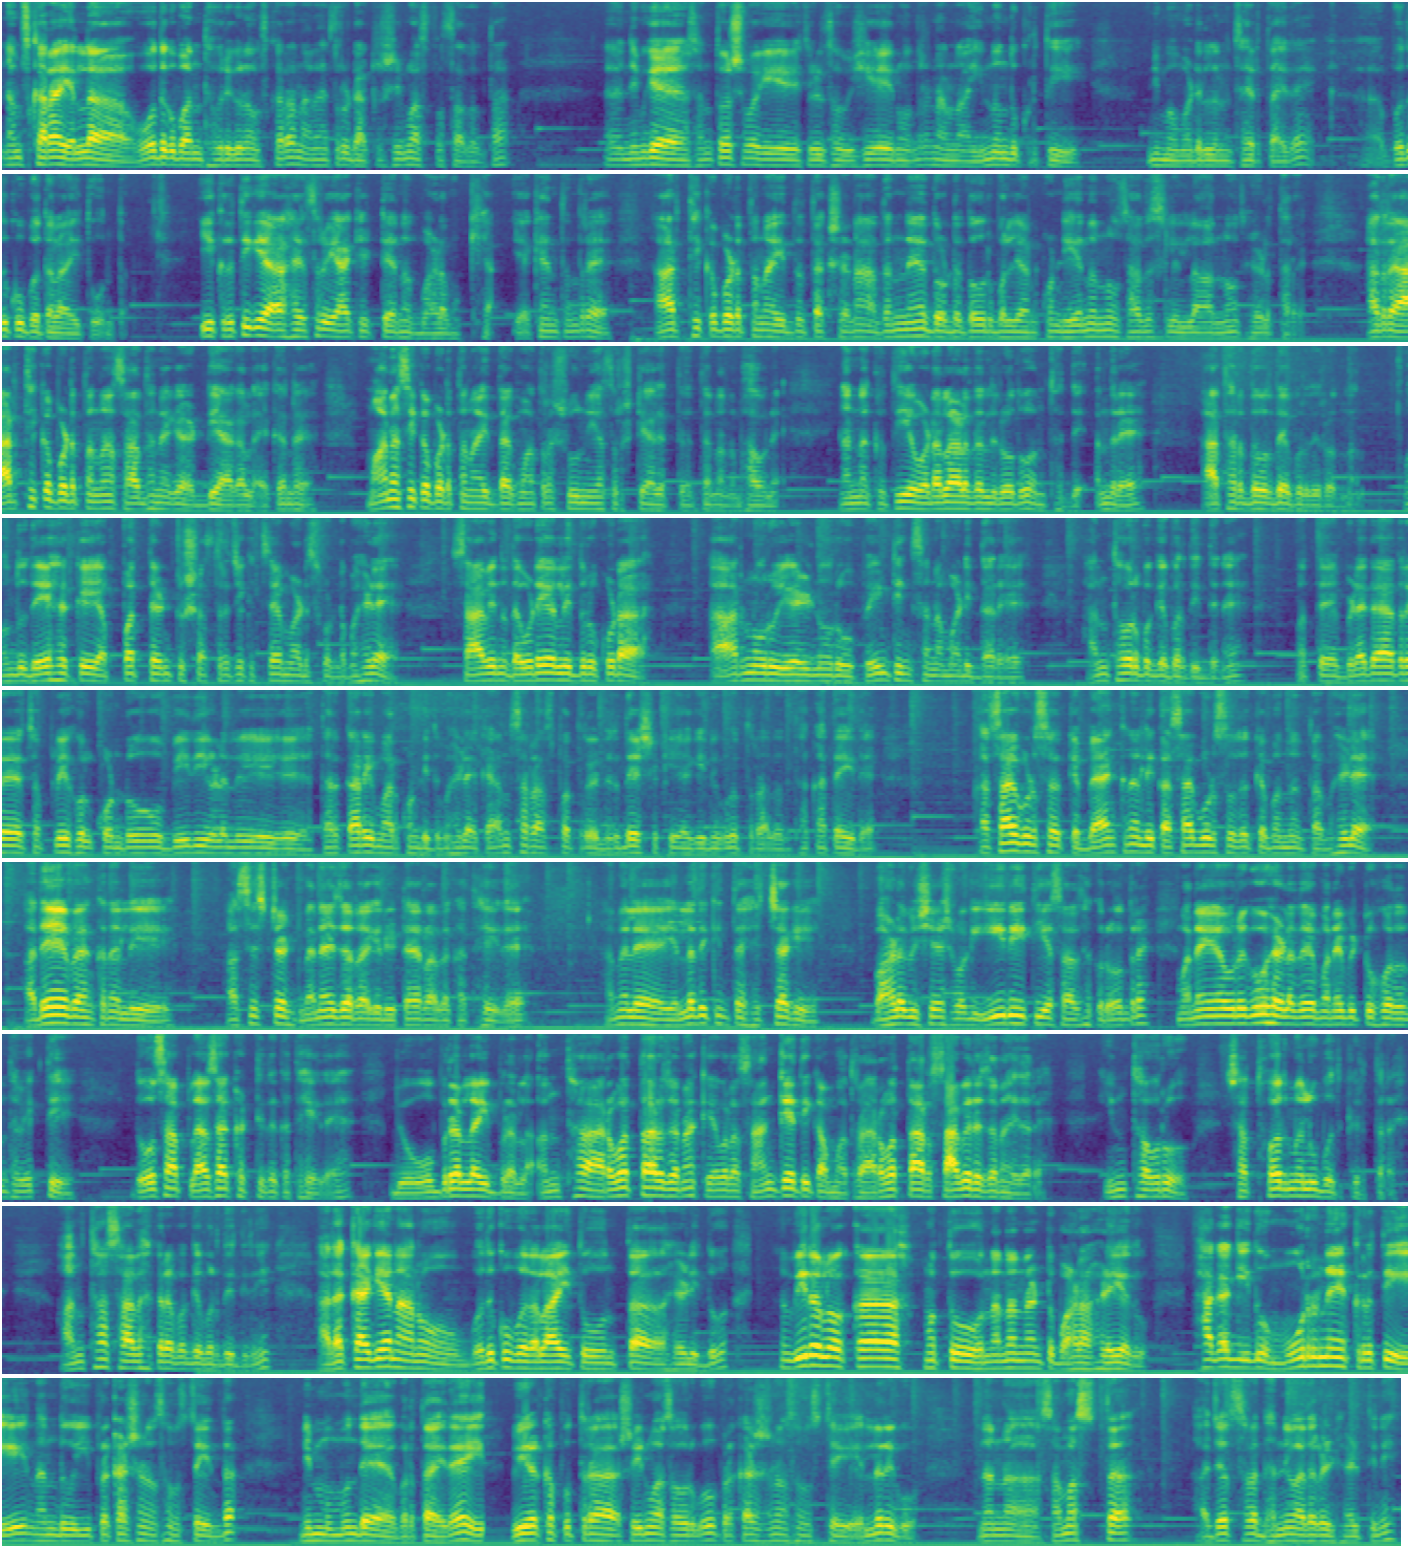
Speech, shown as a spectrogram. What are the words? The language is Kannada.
ನಮಸ್ಕಾರ, ಎಲ್ಲ ಓದುಗ ಬಾಂಧವರಿಗೂ ನಮಸ್ಕಾರ. ನನ್ನ ಹೆಸರು ಡಾಕ್ಟರ್ ಶ್ರೀನಿವಾಸ್ ಪ್ರಸಾದ್ ಅಂತ. ನಿಮಗೆ ಸಂತೋಷವಾಗಿ ತಿಳಿಸೋ ವಿಷಯ ಏನು ಅಂದರೆ, ನನ್ನ ಇನ್ನೊಂದು ಕೃತಿ ನಿಮ್ಮ ಮಡಿಲನ್ನು ಸೇರ್ತಾ ಇದೆ. ಬದುಕು ಬದಲಾಯಿತು ಅಂತ. ಈ ಕೃತಿಗೆ ಆ ಹೆಸರು ಯಾಕೆ ಇಟ್ಟೆ ಅನ್ನೋದು ಭಾಳ ಮುಖ್ಯ. ಯಾಕೆ ಅಂತಂದರೆ, ಆರ್ಥಿಕ ಬಡತನ ಇದ್ದ ತಕ್ಷಣ ಅದನ್ನೇ ದೊಡ್ಡ ದೌರ್ಬಲ್ಯ ಅಂದ್ಕೊಂಡು ಏನನ್ನೂ ಸಾಧಿಸಲಿಲ್ಲ ಅನ್ನೋದು ಹೇಳ್ತಾರೆ. ಆದರೆ ಆರ್ಥಿಕ ಬಡತನ ಸಾಧನೆಗೆ ಅಡ್ಡಿ ಆಗಲ್ಲ. ಯಾಕಂದರೆ, ಮಾನಸಿಕ ಬಡತನ ಇದ್ದಾಗ ಮಾತ್ರ ಶೂನ್ಯ ಸೃಷ್ಟಿಯಾಗುತ್ತೆ ಅಂತ ನನ್ನ ಭಾವನೆ. ನನ್ನ ಕೃತಿಯ ಒಡಲಾಳದಲ್ಲಿರೋದು ಅಂಥದ್ದೇ. ಅಂದರೆ ಆ ಥರದವ್ರದ್ದೇ ಬರೆದಿರೋದು ನಾನು. ಒಂದು ದೇಹಕ್ಕೆ ಎಪ್ಪತ್ತೆಂಟು ಶಸ್ತ್ರಚಿಕಿತ್ಸೆ ಮಾಡಿಸಿಕೊಂಡ ಮಹಿಳೆ ಸಾವಿನ ದೌಡೆಯಲ್ಲಿದ್ದರೂ ಕೂಡ ಆರುನೂರು, ಏಳ್ನೂರು ಪೇಂಟಿಂಗ್ಸನ್ನು ಮಾಡಿದ್ದಾರೆ. ಅಂಥವ್ರ ಬಗ್ಗೆ ಬರೆದಿದ್ದೇನೆ. ಮತ್ತು ಬೆಳಗಾದರೆ ಚಪ್ಪಲಿ ಹೊಲ್ಕೊಂಡು ಬೀದಿಗಳಲ್ಲಿ ತರಕಾರಿ ಮಾರ್ಕೊಂಡಿದ್ದ ಮಹಿಳೆ ಕ್ಯಾನ್ಸರ್ ಆಸ್ಪತ್ರೆ ನಿರ್ದೇಶಕಿಯಾಗಿ ನಿವೃತ್ತರಾದಂಥ ಕಥೆ ಇದೆ. ಕಸ ಗುಡಿಸೋಕ್ಕೆ ಬ್ಯಾಂಕ್ನಲ್ಲಿ ಕಸ ಗುಡಿಸೋದಕ್ಕೆ ಬಂದಂಥ ಮಹಿಳೆ ಅದೇ ಬ್ಯಾಂಕ್ನಲ್ಲಿ ಅಸಿಸ್ಟೆಂಟ್ ಮ್ಯಾನೇಜರ್ ಆಗಿ ರಿಟೈರ್ ಆದ ಕಥೆ ಇದೆ. ಆಮೇಲೆ ಎಲ್ಲದಕ್ಕಿಂತ ಹೆಚ್ಚಾಗಿ ಬಹಳ ವಿಶೇಷವಾಗಿ ಈ ರೀತಿಯ ಸಾಧಕರು ಅಂದರೆ ಮನೆಯವರಿಗೂ ಹೇಳದೆ ಮನೆ ಬಿಟ್ಟು ಹೋದಂಥ ವ್ಯಕ್ತಿ ದೋಸಾ ಪ್ಲಾಜಾ ಕಟ್ಟಿದ ಕಥೆ ಇದೆ. ಒಬ್ಬರಲ್ಲ ಇಬ್ಬರಲ್ಲ ಅಂಥ ಅರವತ್ತಾರು ಜನ ಕೇವಲ ಸಾಂಕೇತಿಕ ಮಾತ್ರ, ಅರವತ್ತಾರು ಸಾವಿರ ಜನ ಇದ್ದಾರೆ ಇಂಥವರು ಸತ್ತು ಹೋದ್ಮೇಲೂ ಬದುಕಿರ್ತಾರೆ. ಅಂಥ ಸಾಧಕರ ಬಗ್ಗೆ ಬರೆದಿದ್ದೀನಿ. ಅದಕ್ಕಾಗಿಯೇ ನಾನು ಬದುಕು ಬದಲಾಯಿತು ಅಂತ ಹೇಳಿದ್ದು. ವೀರಲೋಕ ಮತ್ತು ನನ್ನ ನಂಟು ಬಹಳ ಹಳೆಯದು. ಹಾಗಾಗಿ ಇದು ಮೂರನೇ ಕೃತಿ ನಂದು ಈ ಪ್ರಕಾಶನ ಸಂಸ್ಥೆಯಿಂದ ನಿಮ್ಮ ಮುಂದೆ ಬರ್ತಾ ಇದೆ. ವೀರಕಪುತ್ರ ಶ್ರೀನಿವಾಸ್ ಅವ್ರಿಗೂ ಪ್ರಕಾಶನ ಸಂಸ್ಥೆ ಎಲ್ಲರಿಗೂ ನನ್ನ ಸಮಸ್ತ ಅಜಸ್ರ ಧನ್ಯವಾದಗಳನ್ನ ಹೇಳ್ತೀನಿ.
